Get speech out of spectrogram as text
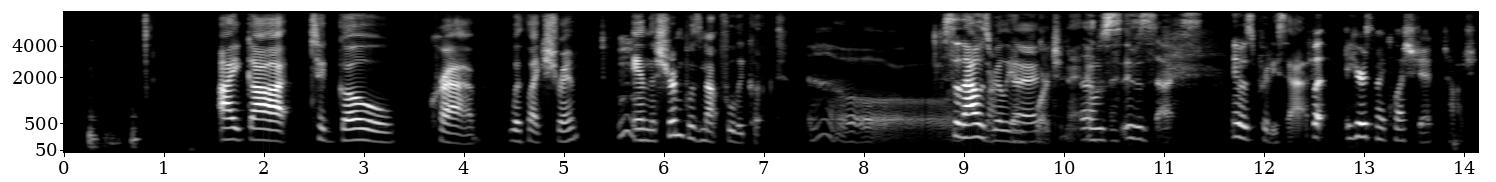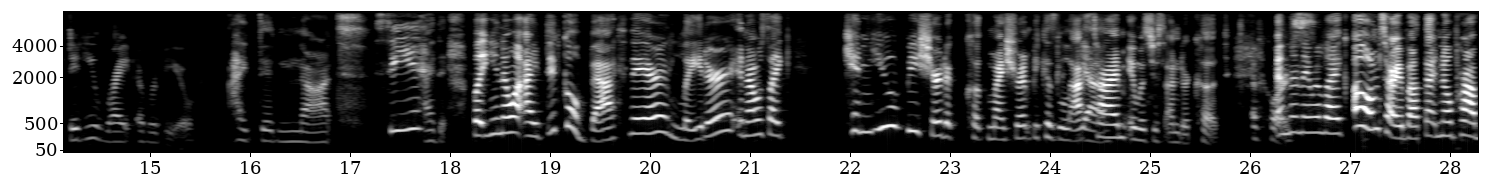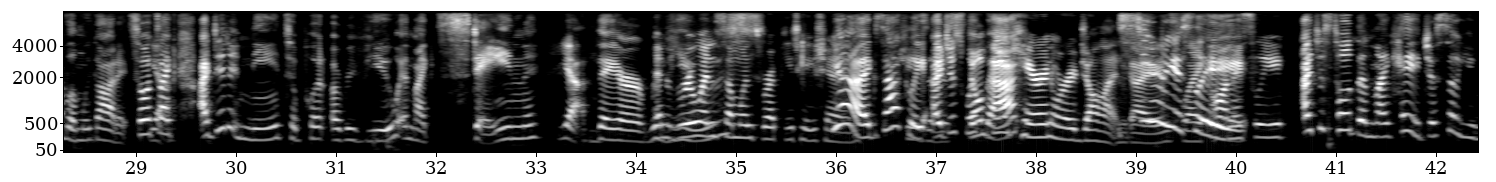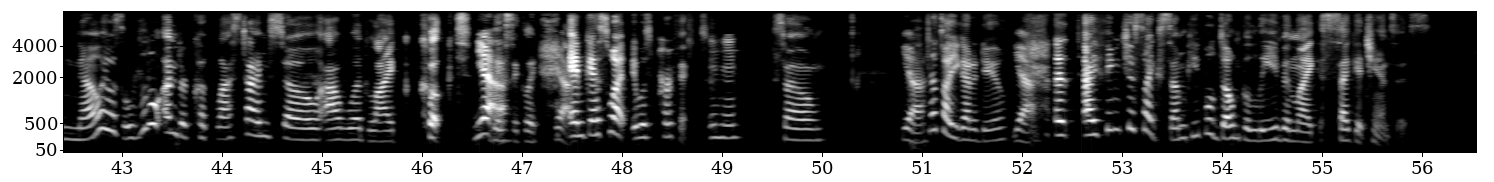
I got to go crab with like shrimp Mm. and the shrimp was not fully cooked. oh. So that was really good. unfortunate. It was it was sucks. it was pretty sad. But here's my question, Tosh. Did you write a review? I did not. See? I did. But you know what? I did go back there later and I was like, can you be sure to cook my shrimp because last Yeah. time it was just undercooked Of course. and then they were like oh i'm sorry about that no problem we got it so it's Yeah. like i didn't need to put a review and like stain yeah. their reviews. And ruin someone's reputation. yeah exactly i just went Don't back be a Karen or a John, guys. Seriously. Like, honestly. I just told them like, hey, just so you know, it was a little undercooked last time, so I would like cooked, Yeah. basically. Yeah. And guess what? It was perfect. hmm So Yeah. that's all you got to do. Yeah. Uh, I think just like some people don't believe in like second chances.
